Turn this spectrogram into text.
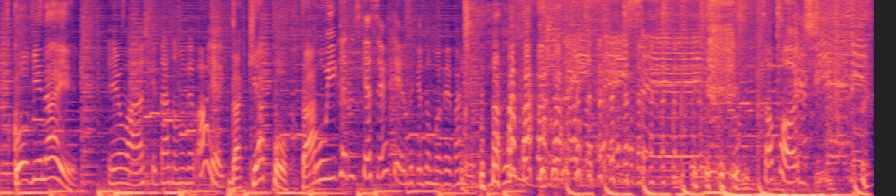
Ficou ouvindo aí. Eu acho que ele tava tomando velho Olha, Daqui a pouco, tá? o Ícaro disse que é certeza que ele tomou velho barreiro. só pode.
